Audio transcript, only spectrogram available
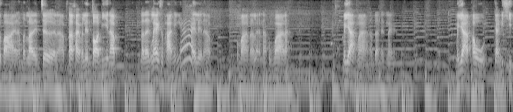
สบายๆนะเหมือนลาเรนเจอร์นะครับ ถ้าใครมาเล่นตอนนี้นะครับด่านแรกๆจะผ่านง่ายๆเลยนะครับ ประมาณนั้นแหละนะผมว่านะ ไม่ยากมากนะด่านแรกๆไม่ยากเท่าอย่างที่คิด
